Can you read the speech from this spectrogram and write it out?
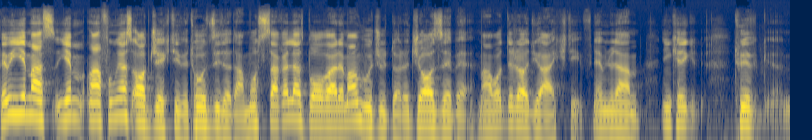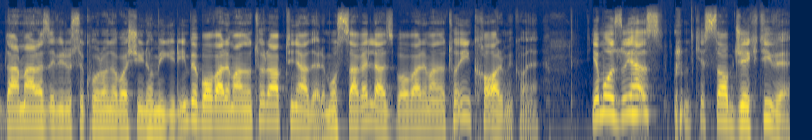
ببین یه, مس... یه مفهومی از objective توضیح دادم. مستقل از باور من وجود داره. جاذبه. مواد رادیواکتیو. نمی‌دونم اینکه توی در معرض ویروس کرونا باشی اینو می‌گیری. این به باور من و تو ربطی نداره. مستقل از باور من و تو این کار می‌کنه. یه موضوعی هست که subjective ه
